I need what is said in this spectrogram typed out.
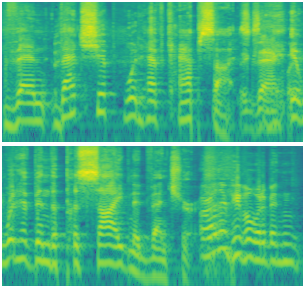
then that ship would have capsized. Exactly. It would have been the Poseidon adventure Or other people would have been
